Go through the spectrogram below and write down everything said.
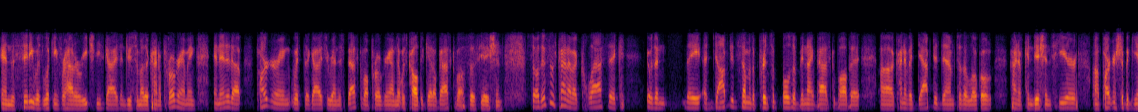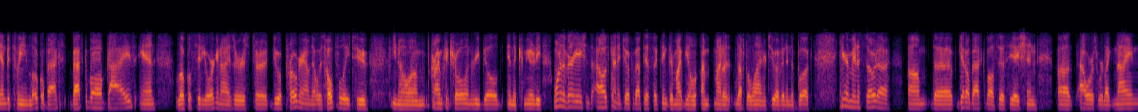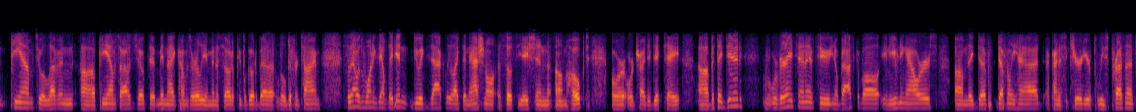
and the city was looking for how to reach these guys and do some other kind of programming, and ended up partnering with the guys who ran this basketball program that was called the Ghetto Basketball Association. So this was kind of a classic. It was a they adopted some of the principles of midnight basketball, but uh, kind of adapted them to the local kind of conditions here. Uh, partnership again between local bas- basketball guys and local city organizers to do a program that was hopefully to, you know, um, crime control and rebuild in the community. One of the variations, I always kind of joke about this. I think there might be, a, I might have left a line or two of it in the book. Here in Minnesota, um, the Ghetto Basketball Association uh, hours were like 9 p.m. to 11 uh, p.m. So I always joke that midnight comes early in Minnesota. People go to bed at a little different time. So that was one example. They didn't do exactly like the National Association um, hoped or or tried to dictate, uh, but they did were very attentive to you know basketball in evening hours. Um, they def- definitely had a kind of security or police presence.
